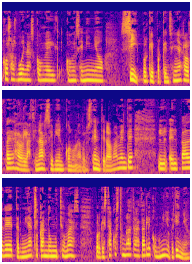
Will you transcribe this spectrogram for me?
cosas buenas con, el, con ese niño? Sí, ¿por qué? Porque enseñas a los padres a relacionarse bien con un adolescente. Normalmente el padre termina chocando mucho más porque está acostumbrado a tratarle como un niño pequeño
